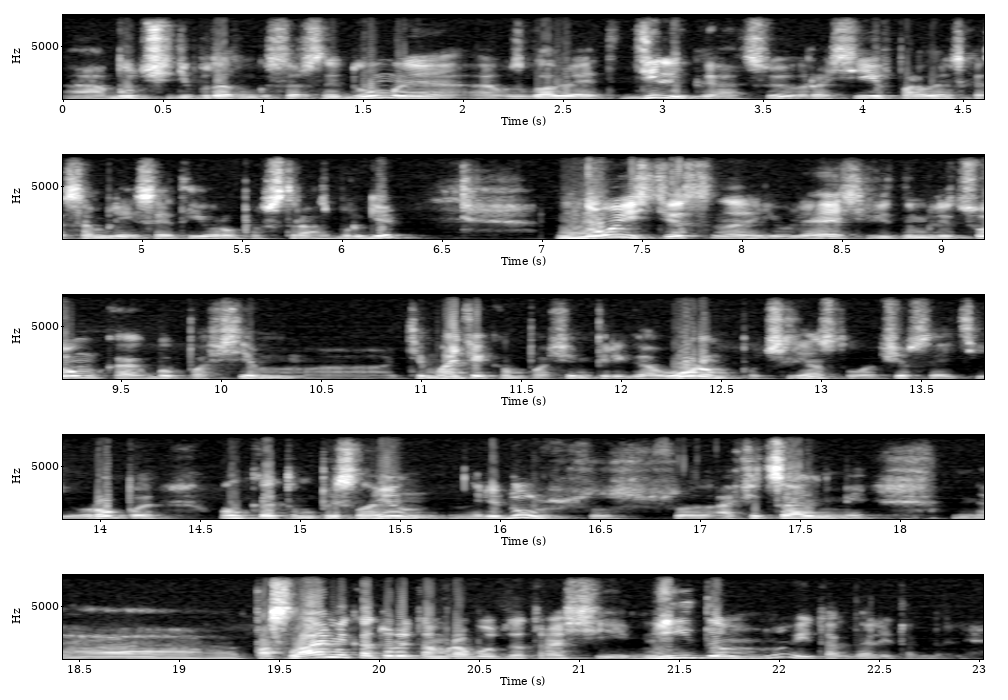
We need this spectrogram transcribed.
э, будучи депутатом Государственной Думы, возглавляет делегацию России в парламентской ассамблее Совета Европы в Страсбурге но, естественно, являясь видным лицом как бы по всем а, тематикам, по всем переговорам, по членству вообще в Совете Европы, он к этому прислонен наряду с, с официальными э, послами, которые там работают от России, МИДом, ну и так далее, и так далее.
